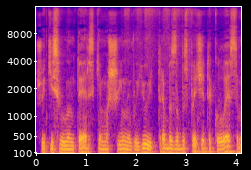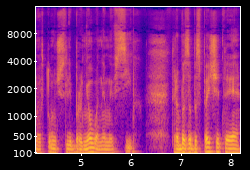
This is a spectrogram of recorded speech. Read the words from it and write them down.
що якісь волонтерські машини воюють. Треба забезпечити колесами, в тому числі броньованими всіх. Треба забезпечити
